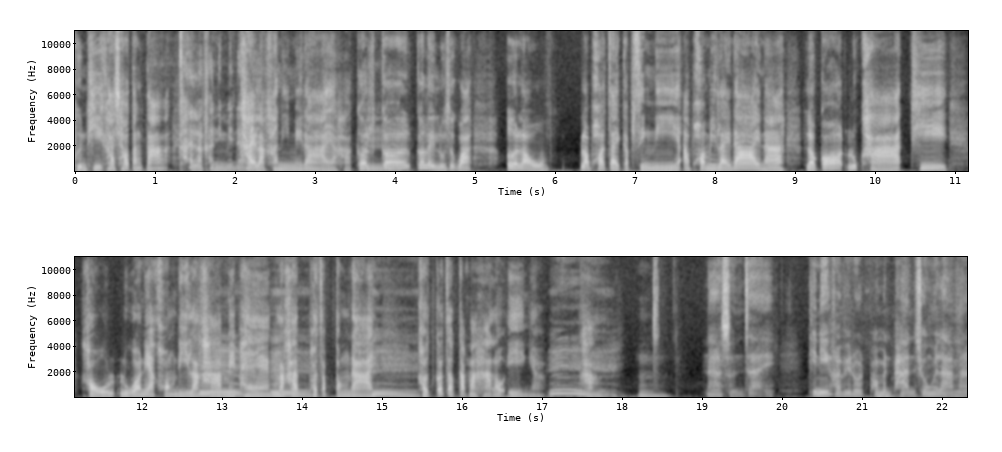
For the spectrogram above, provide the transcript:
พื้นที่ค่าเช่าต่างๆอะขายราคานี้ไม่ได้ ขายราคานี้ไม่ได้อะค่ะ ก็อืมก็ก็เลยรู้สึกว่า เออเราเราพอใจกับสิ่งนี้อะพอมีรายได้นะ แล้วก็ลูกค้าที่เขารู้ว่าเนี่ยของดีราคาไม่แพงราคาพอจับต้องได้อืมเขาก็จะกลับมาหาเราเองเนี่ยอืมค่ะอืมน่าสนใจ ทีนี้ค่ะพี่รถพอมันผ่านช่วงเวลามา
